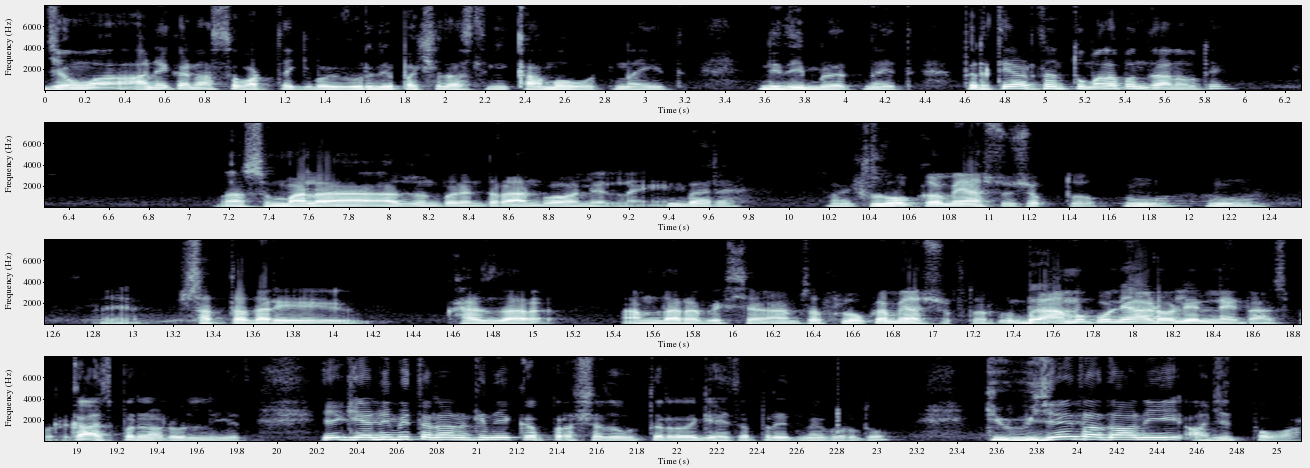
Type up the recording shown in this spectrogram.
जेव्हा अनेकांना असं वाटतं की बा विरोधी पक्षात असलं की कामं होत नाहीत निधी मिळत नाहीत तर ती अडचण तुम्हाला पण जाणवते? असं मला अजूनपर्यंत अनुभव आलेला नाही. बरं. अच्छा. फ्लो कमी असू शकतो. म्हणजे सत्ताधारी खासदार आमदारापेक्षा आमचा फ्लो कमी असू शकतो. कामं कोणी अडवलेलं नाहीत आजपर्यंत का आजपर्यंत आढळले नाही आहेत एक या निमित्तानं आणखीन एक प्रश्नाचं उत्तर घ्यायचा प्रयत्न करतो की विजयदादा आणि अजित पवार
